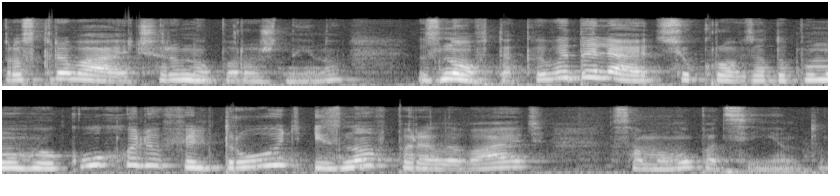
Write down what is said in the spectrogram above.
розкривають черевну порожнину, знов таки видаляють цю кров за допомогою кухолю, фільтрують і знов переливають самому пацієнту.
